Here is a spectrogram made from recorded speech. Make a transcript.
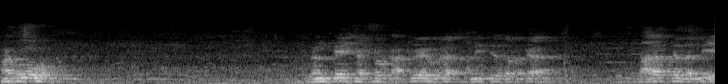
ಹಾಗೂ ವೆಂಕಟೇಶ್ ಅಶೋಕ್ ಅಟ್ವೆ ಅವರ ಸಾನ್ನಿಧ್ಯದೊಳಗ ಸಾರಥ್ಯದಲ್ಲಿ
